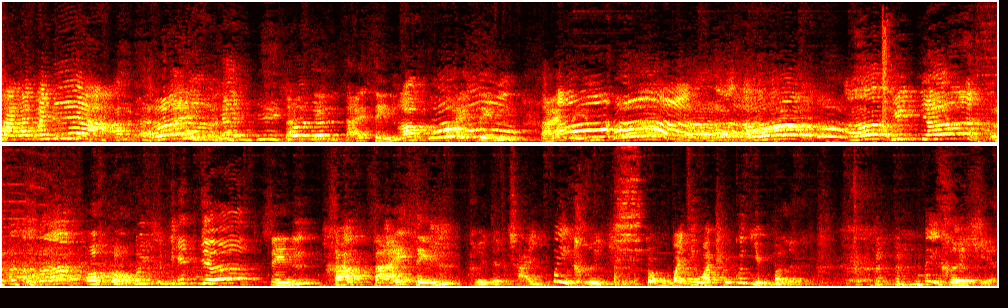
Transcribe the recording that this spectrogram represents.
ใส่อะไรไปเนี่ย เฮ้ยสายสินสายสินสายสินสายสิน โอ้โหคิดเยอะสินสายสายสินเคยจะใช้ไม่เคยเขียนตอนกูไปที่วัดกูก็หยิบมาเลย ไม่เคยเขียน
